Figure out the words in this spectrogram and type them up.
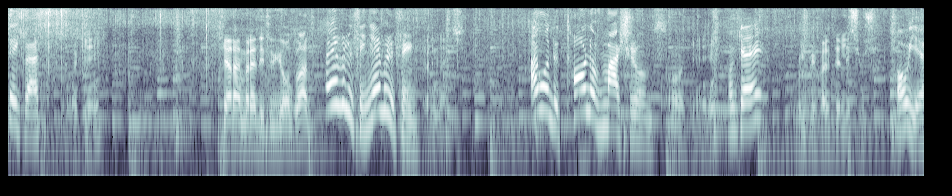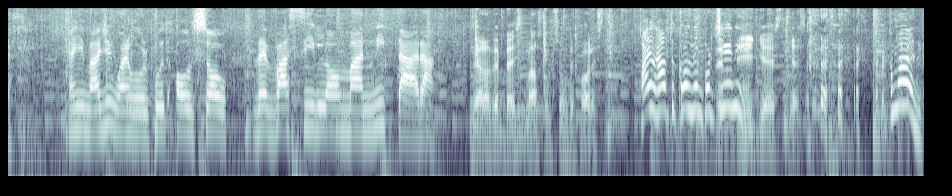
Take that. Okay. Here I'm ready. Do you want to add? Everything, everything. Very nice. I want a ton of mushrooms, Okay. okay? Will be very delicious. Oh, yes. Can you imagine when we will put also the Vasilomanitara? They are the best mushrooms of the forest. Why you have to call them The porcini? biggest, yes. Come on.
